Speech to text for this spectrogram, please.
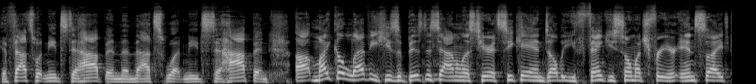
if that's what needs to happen, then that's what needs to happen. Uh, Michael Levy, he's a business analyst here at CKNW. Thank you so much for your insight.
